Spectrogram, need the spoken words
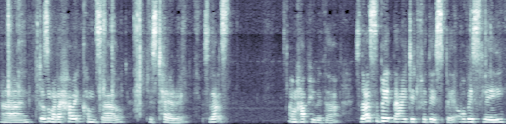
and doesn't matter how it comes out, just tear it. So that's, I'm happy with that. So that's the bit that I did for this bit. Obviously,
